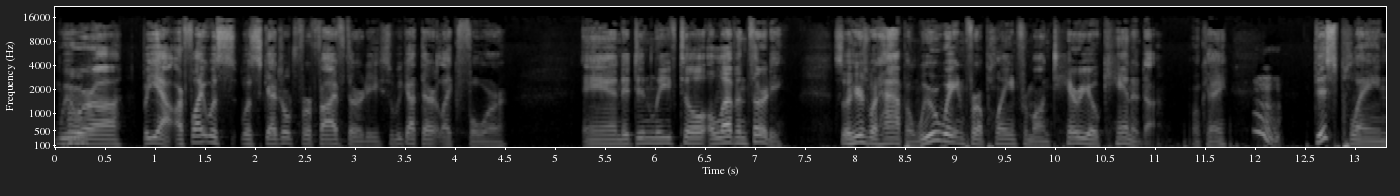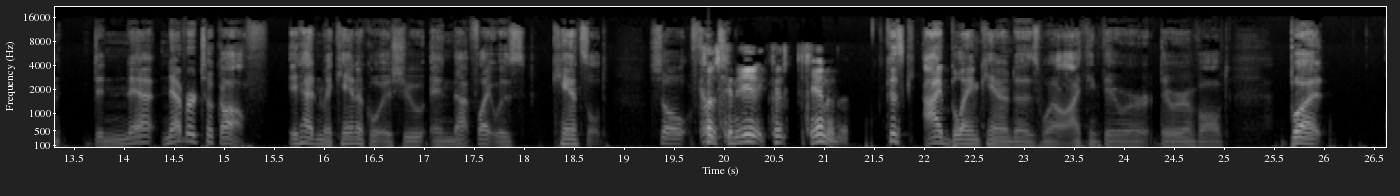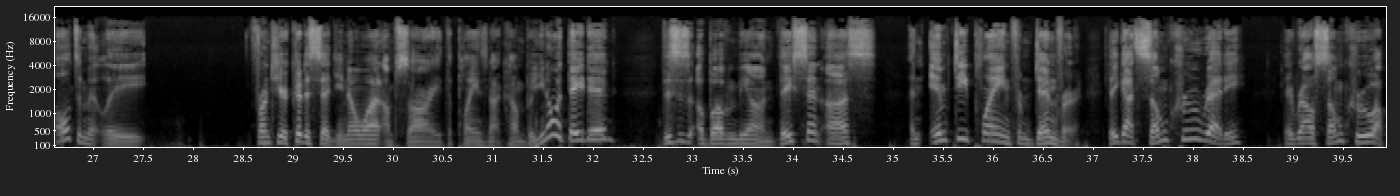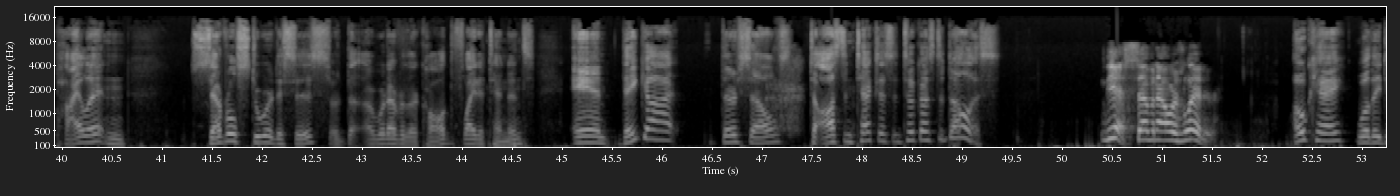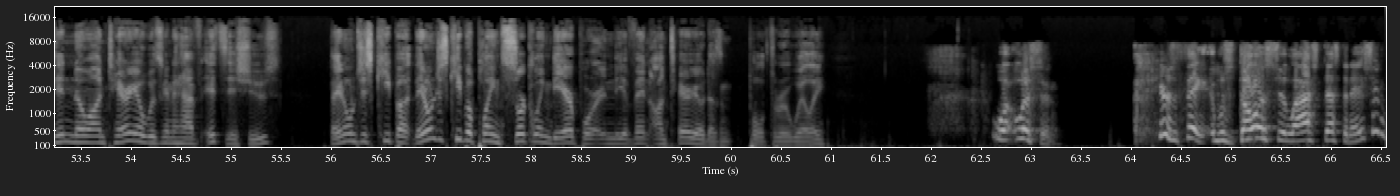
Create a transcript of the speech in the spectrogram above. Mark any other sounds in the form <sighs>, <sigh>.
We Hmm. were, uh, but yeah, our flight was was scheduled for five thirty, so we got there at like four, and it didn't leave till eleven thirty. So here's what happened: we were waiting for a plane from Ontario, Canada. Okay, Hmm. this plane did ne- never took off. It had a mechanical issue, and that flight was canceled. So Because Canada, cause Canada. because I blame Canada as well. I think they were they were involved, but ultimately, Frontier could have said, "You know what? I'm sorry, the plane's not coming." But you know what they did? This is above and beyond. They sent us an empty plane from Denver. They got some crew ready. They roused some crew, a pilot and several stewardesses or, the, or whatever they're called, flight attendants, and they got themselves to Austin, Texas, and took us to Dulles. Yeah, seven hours later. Okay, well they didn't know Ontario was going to have its issues. They don't just keep a they don't just keep a plane circling the airport in the event Ontario doesn't pull through, Willie. Well, listen. Here's the thing. It was Dulles your last destination.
